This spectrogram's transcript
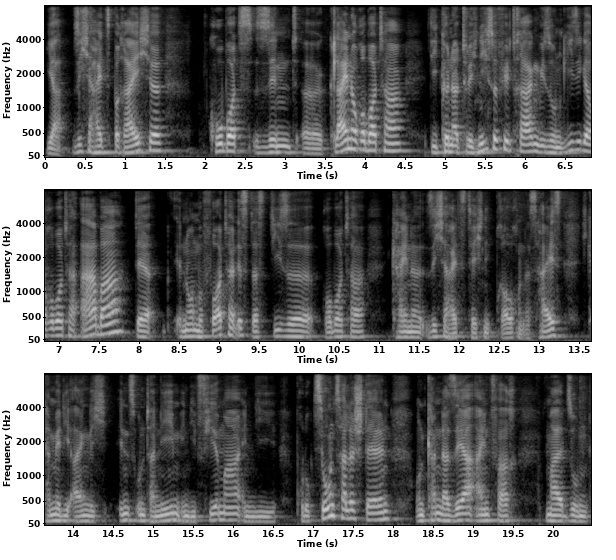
ja, Sicherheitsbereiche. Cobots sind äh, kleine Roboter, die können natürlich nicht so viel tragen wie so ein riesiger Roboter, aber der enorme Vorteil ist, dass diese Roboter keine Sicherheitstechnik brauchen. Das heißt, ich kann mir die eigentlich ins Unternehmen, in die Firma, in die Produktionshalle stellen und kann da sehr einfach mal so ein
